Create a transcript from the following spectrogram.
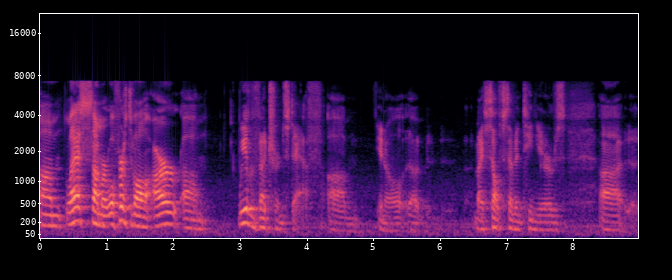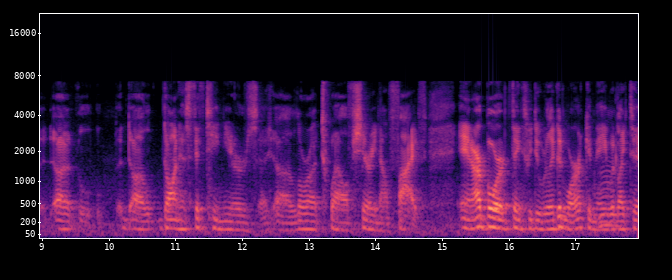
Um, last summer, well, first of all, our um, we have a veteran staff. Um, you know, uh, myself, 17 years. Uh, uh, uh, Dawn has 15 years, uh, Laura 12, Sherry now five. And our board thinks we do really good work, and they mm. would like to,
